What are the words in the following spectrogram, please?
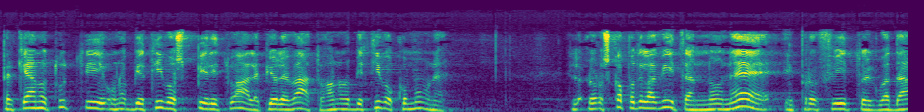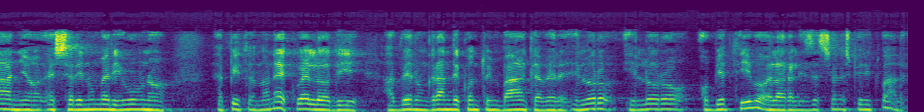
Perché hanno tutti un obiettivo spirituale più elevato, hanno un obiettivo comune. Il loro scopo della vita non è il profitto, il guadagno, essere i numeri uno, capito? Non è quello di avere un grande conto in banca, il, loro, il loro obiettivo è la realizzazione spirituale.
